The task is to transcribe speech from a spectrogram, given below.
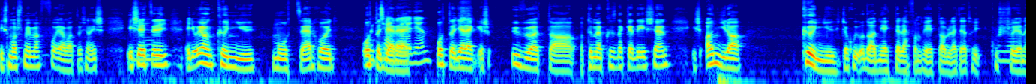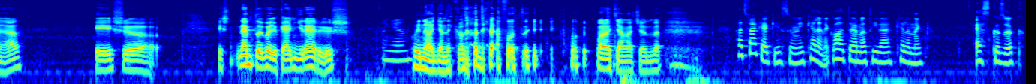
és most még már folyamatosan is. És egyszer egy, egy olyan könnyű módszer, hogy ott Hogy a gyerek, legyen. ott a gyerek, és üvölt a, a tömegközlekedésen, és annyira könnyű csak úgy odaadni egy telefont vagy egy tabletet, hogy kussoljon el. És, és nem tudom, hogy vagyok ennyire erős, Igen. hogy ne adjam neki oda a telefont, hogy maradjál már csöndbe. Hát fel kell készülni, kellenek alternatívák, kellenek eszközök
